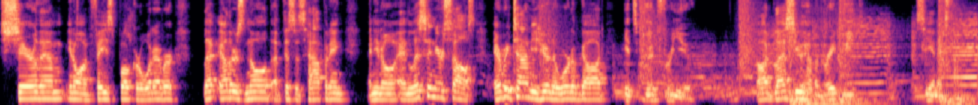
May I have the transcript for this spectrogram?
share them, you know, on Facebook or whatever. Let others know that this is happening and, you know, and listen yourselves. Every time you hear the word of God, it's good for you. God bless you. Have a great week. See you next time.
